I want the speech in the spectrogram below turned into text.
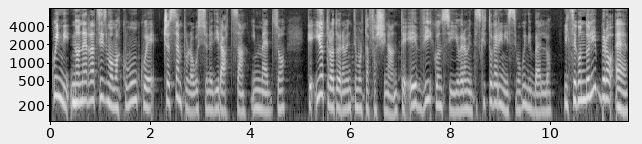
Quindi non è razzismo, ma comunque c'è sempre una questione di razza in mezzo che io ho trovato veramente molto affascinante e vi consiglio, veramente scritto carinissimo, quindi bello. Il secondo libro è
